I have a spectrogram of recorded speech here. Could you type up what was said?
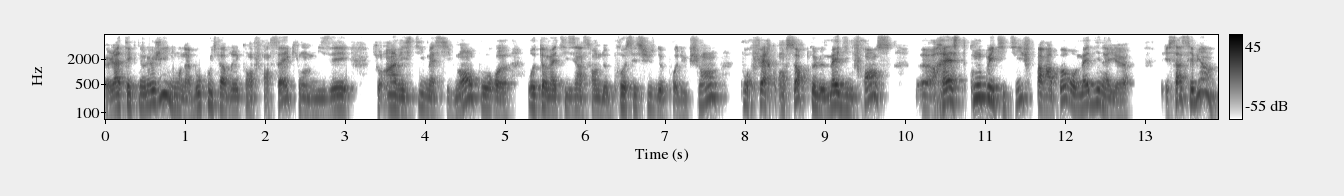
euh, la technologie. Nous, on a beaucoup de fabricants français qui ont misé, qui ont investi massivement pour euh, automatiser un certain nombre de processus de production, pour faire en sorte que le Made in France reste compétitif par rapport au Made in ailleurs. Et ça, c'est bien.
